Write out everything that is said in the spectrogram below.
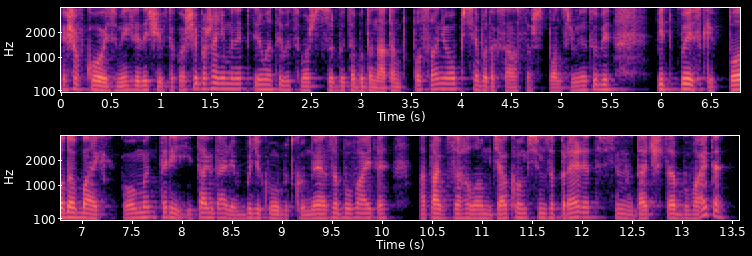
Якщо в когось з моїх глядачів також є бажання мене підтримати, ви це можете зробити або донатом по посиланню в описі, або так само ставши спонсором на Ютубі. Підписки, вподобайки, коментарі і так далі. В будь-якому випадку не забувайте. А так, взагалом, дякую вам всім за перегляд, всім удачі та бувайте!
